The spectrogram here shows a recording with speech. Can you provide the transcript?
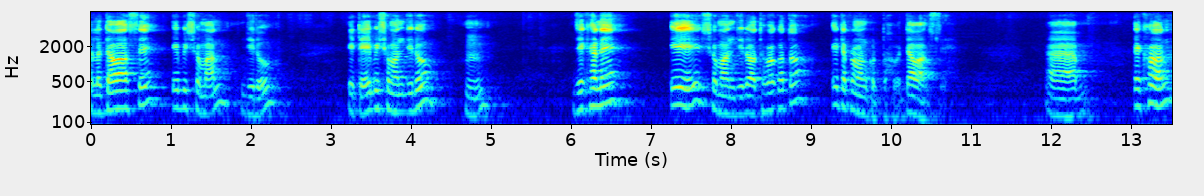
তাহলে দেওয়া আছে এ, বি সমান জিরো, এটা এ, বি সমান জিরো, হুম, যেখানে এ সমান জিরো অথবা কত, এটা প্রমাণ করতে হবে, দেওয়া আছে। এখন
